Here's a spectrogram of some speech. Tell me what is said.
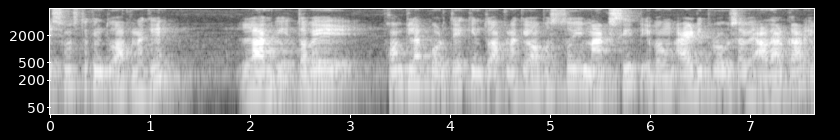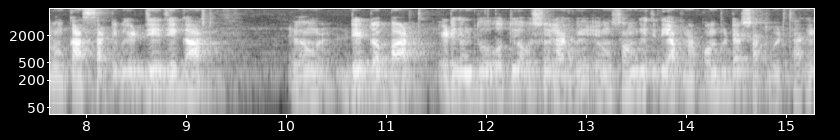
এই সমস্ত কিন্তু আপনাকে লাগবে। তবে ফর্ম ফিল করতে কিন্তু আপনাকে অবশ্যই মার্কশিট এবং আইডি প্রুফ হিসাবে আধার কার্ড এবং কাস্ট সার্টিফিকেট যে যে কাস্ট এবং ডেট অফ বার্থ এটা কিন্তু অতি অবশ্যই লাগবে এবং সঙ্গে যদি আপনার কম্পিউটার সার্টিফিকেট থাকে,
